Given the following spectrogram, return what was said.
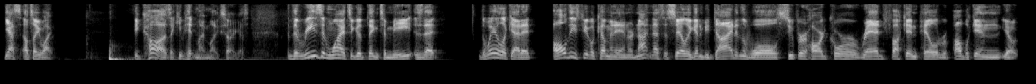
Yes, I'll tell you why. Because I keep hitting my mic. Sorry, guys. The reason why it's a good thing to me is that the way I look at it, all these people coming in are not necessarily going to be dyed in the wool, super hardcore, red fucking pill Republican. You know,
